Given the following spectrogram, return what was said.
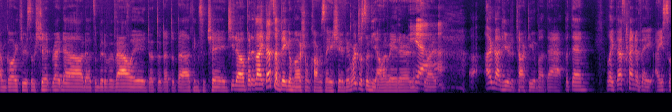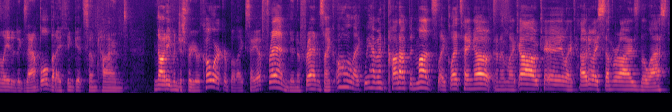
I'm going through some shit right now. That's a bit of a valley. Da, da, da, da, da. Things have changed, you know. But like that's a big emotional conversation, and we're just in the elevator. And yeah. It's like, I'm not here to talk to you about that. But then, like that's kind of a isolated example. But I think it sometimes not even just for your coworker, but like say a friend, and a friend's like, oh, like we haven't caught up in months. Like let's hang out. And I'm like, oh, okay. Like how do I summarize the last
